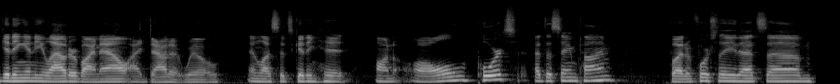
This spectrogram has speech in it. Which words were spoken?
getting any louder by now, I doubt it will, unless it's getting hit on all ports at the same time. But unfortunately, that's um,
